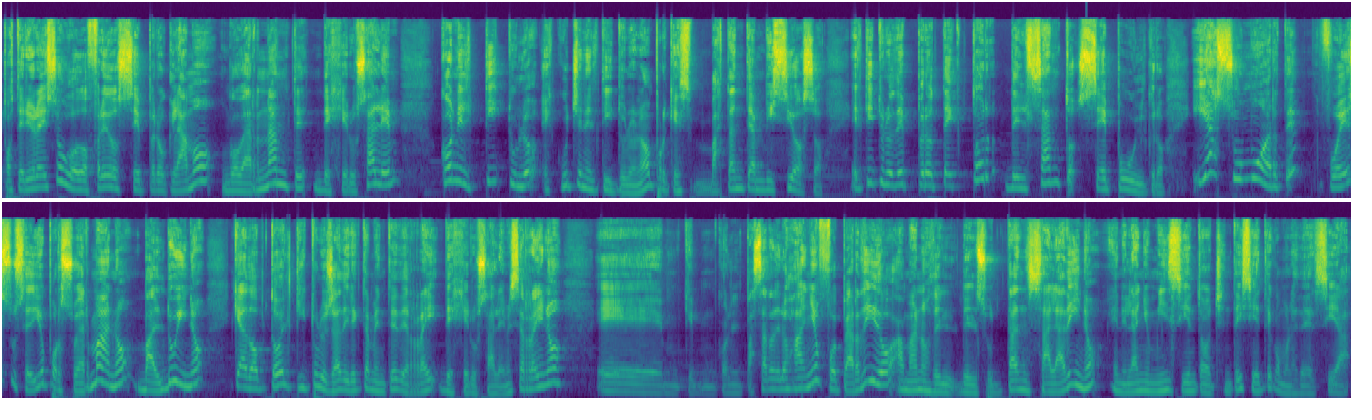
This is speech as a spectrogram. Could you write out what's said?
posterior a eso, Godofredo se proclamó gobernante de Jerusalén con el título, escuchen el título, ¿no? Porque es bastante ambicioso, el título de Protector del Santo Sepulcro. Y a su muerte, fue sucedido por su hermano, Balduino, que adoptó el título ya directamente de rey de Jerusalén. Ese reino, eh, que con el pasar de los años fue perdido a manos del, sultán Saladino en el año 1187, como les decía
